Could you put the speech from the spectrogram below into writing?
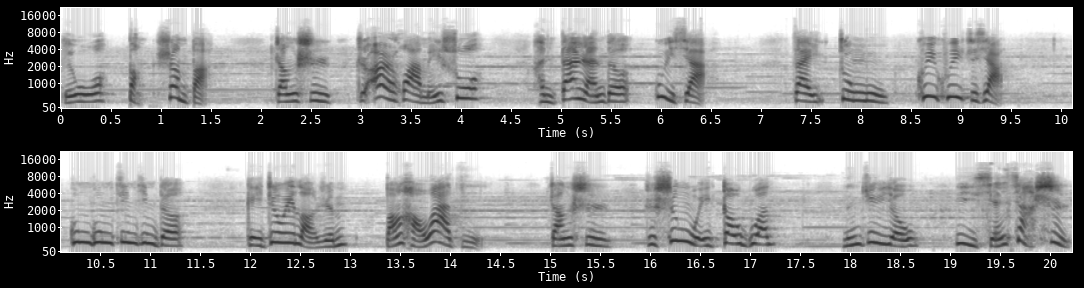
给我绑上吧。”张氏这二话没说，很淡然地跪下，在众目睽睽之下，恭恭敬敬地给这位老人绑好袜子。张氏这身为高官，能具有礼贤下士、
